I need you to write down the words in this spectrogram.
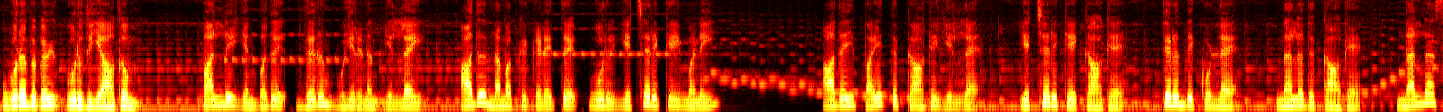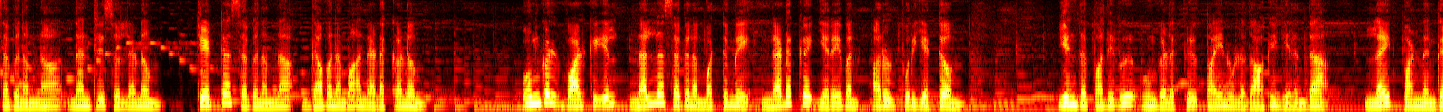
உறவுகள் உறுதியாகும். பல்லி என்பது வெறும் உயிரினம் இல்லை. அது நமக்கு கிடைத்து ஒரு எச்சரிக்கை மணி. அதை பயத்துக்காக இல்லை எச்சரிக்கைக்காக திருந்திக் கொள்ள நல்லதுக்காக. நல்ல சகுனம்னா நன்றி சொல்லணும். கெட்ட சகுனம்னா கவனமா நடக்கணும். உங்கள் வாழ்க்கையில் நல்ல சகுனம் மட்டுமே நடக்க இறைவன் அருள் புரியட்டும். இந்த பதிவு உங்களுக்கு பயனுள்ளதாக இருந்தா லைக் பண்ணுங்க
